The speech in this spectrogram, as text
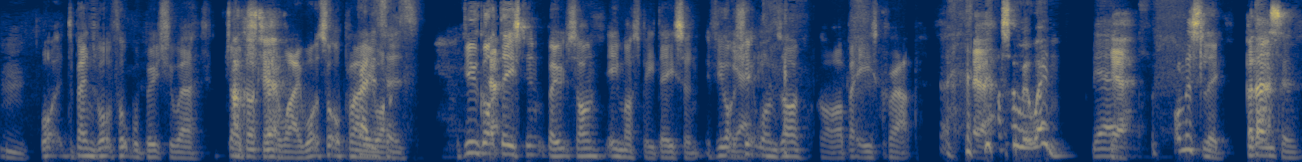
Hmm. What it depends what football boots you wear. Judge God, straight yeah. away. What sort of player you are. Predators. If you've got Yeah. decent boots on, he must be decent. If you've got Yeah. shit ones on, oh, I bet he's crap. yeah That's how it went. Yeah. yeah Honestly. but that's bonkers.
